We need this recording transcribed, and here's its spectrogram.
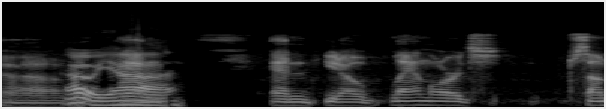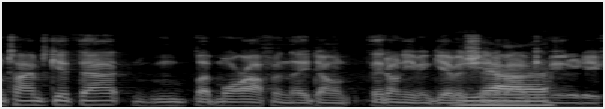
um, Oh yeah. and you know landlords sometimes get that but more often they don't they don't even give a shit about Yeah. community.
